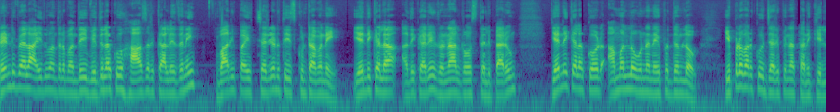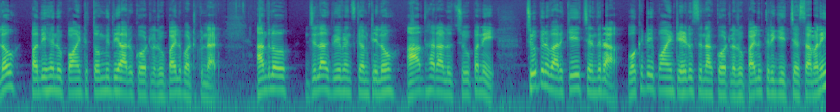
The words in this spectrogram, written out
రెండు వేల ఐదు వందల మంది విధులకు హాజరు కాలేదని వారిపై చర్యలు తీసుకుంటామని ఎన్నికల అధికారి రొనాల్డ్ రోస్ తెలిపారు. ఎన్నికల కోడ్ అమల్లో ఉన్న నేపథ్యంలో ఇప్పటివరకు జరిపిన తనిఖీల్లో పదిహేను పాయింట్ తొమ్మిది ఆరు కోట్ల రూపాయలు పట్టుకున్నారు. అందులో జిల్లా గ్రీవెన్స్ కమిటీలో ఆధారాలు చూపని చూపిన వారికి చెందిన ఒకటి పాయింట్ ఏడు సున్నా కోట్ల రూపాయలు తిరిగి ఇచ్చేశామని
